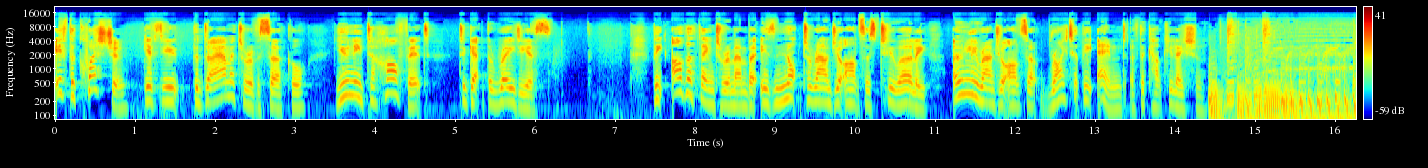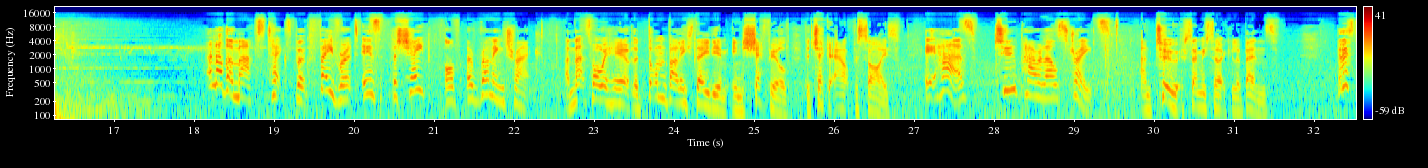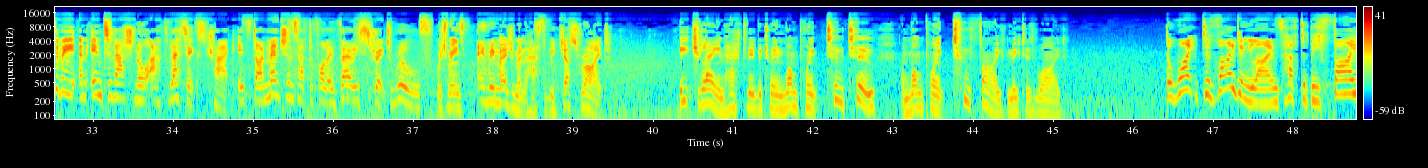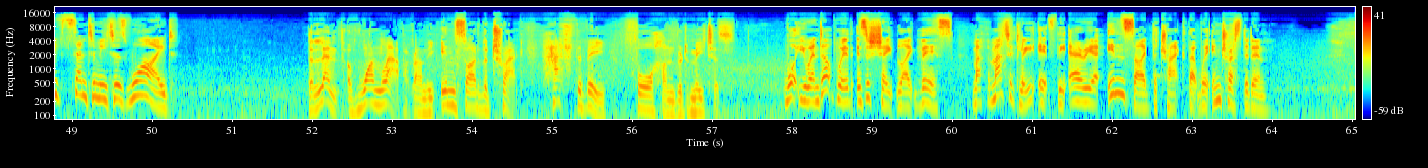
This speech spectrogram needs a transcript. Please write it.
If the question gives you the diameter of a circle, you need to half it to get the radius. The other thing to remember is not to round your answers too early. Only round your answer right at the end of the calculation. Another maths textbook favourite is the shape of a running track. And that's why we're here at the Don Valley Stadium in Sheffield to check it out for size. It has two parallel straights. And two semicircular bends. For this to be an international athletics track, its dimensions have to follow very strict rules. Which means every measurement has to be just right. Each lane has to be between 1.22 and 1.25 metres wide. The white dividing lines have to be five centimetres wide. The length of one lap around the inside of the track has to be 400 metres. What you end up with is a shape like this. Mathematically, it's the area inside the track that we're interested in.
